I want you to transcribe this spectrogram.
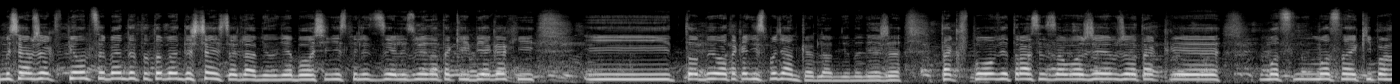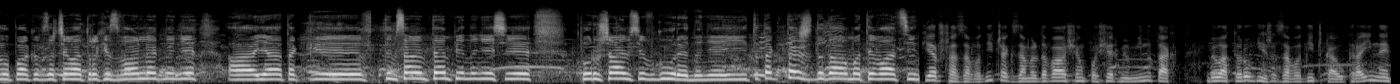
myślałem, że jak w piątce będę, to to będę szczęście dla mnie, no nie, bo się nie specjalizuję na takich biegach i, i to była taka niespodzianka dla mnie, no nie, że tak w połowie trasy zauważyłem, że tak e, moc, mocna ekipa chłopaków zaczęła trochę zwalniać, no nie, a ja tak e, w tym samym tempie, no nie, się poruszałem się w górę, no nie, i to tak też dodało motywacji. Pierwsza zawodniczek zameldowała się po 7 minutach. Była to również zawodniczka Ukrainy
